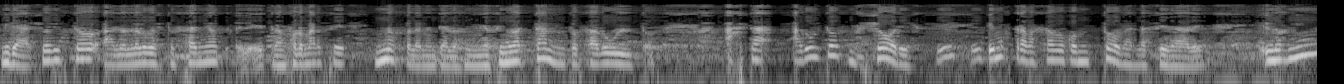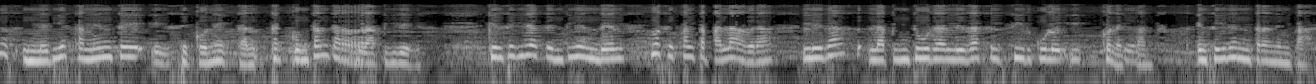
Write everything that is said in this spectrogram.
Mira, yo he visto a lo largo de estos años eh, transformarse no solamente a los niños, sino a tantos adultos, hasta adultos mayores. Hemos trabajado con todas las edades. Los niños inmediatamente eh, se conectan con tanta rapidez que enseguida se entienden, no hace falta palabra, le das la pintura, le das el círculo y conectan. Enseguida entran en paz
